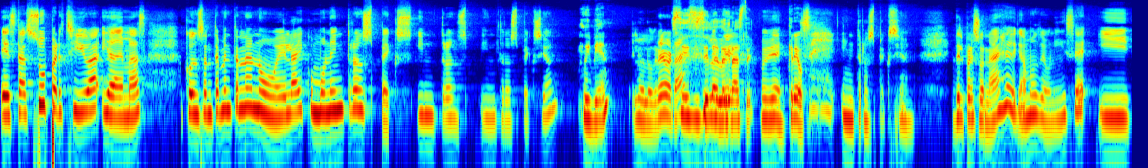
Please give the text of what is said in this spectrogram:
Está súper chiva y además constantemente en la novela hay como una introspec- intros- introspección. Muy bien. Lo logré, ¿verdad? Sí, sí, sí, lo lograste. Muy bien. Creo. Introspección. Del personaje, digamos, de Unice. Y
